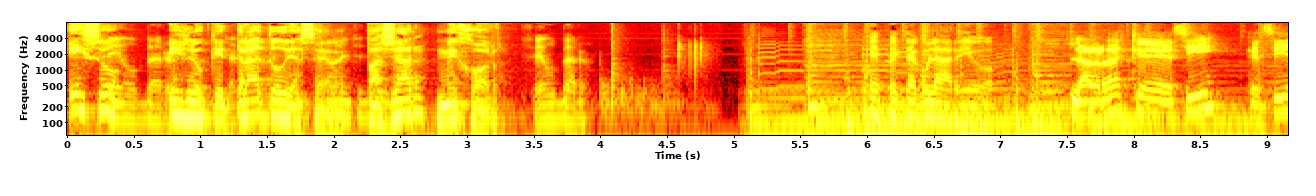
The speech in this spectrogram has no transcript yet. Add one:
Eso es lo que trato de hacer. Fallar mejor. fail better? Espectacular, Diego. La verdad es que sí, que sí,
